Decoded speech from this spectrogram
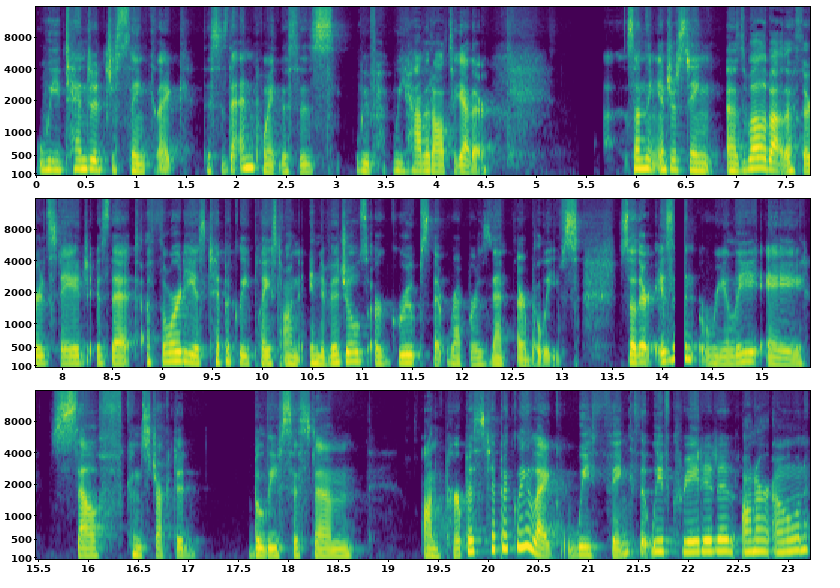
we tend to just think like this is the end point. This is we've we have it all together something interesting as well about the third stage is that authority is typically placed on individuals or groups that represent their beliefs. So there isn't really a self constructed belief system on purpose typically like we think that we've created it on our own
